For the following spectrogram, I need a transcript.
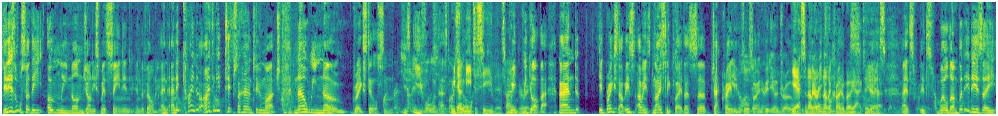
it is also the only non Johnny Smith scene in, in the film, and and it kind of I think it tips the hand too much. Now we know Greg Stilson is evil and has to. We don't need to see this. I we agree. we got that, and it breaks up. It's I mean it's nicely played. That's uh, Jack Creley who's also in Video Videodrome. Yes, another- another. Cronenberg actor, Yeah. yes. And it's it's well done, but it is a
